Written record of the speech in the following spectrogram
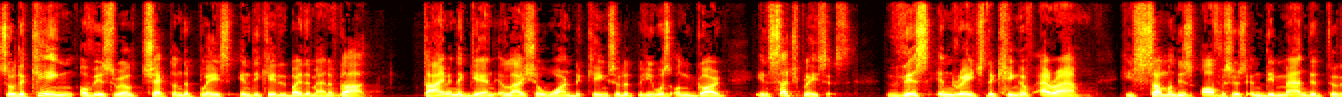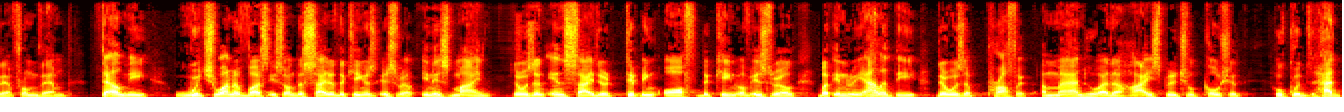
So the king of Israel checked on the place indicated by the man of God. Time and again, Elisha warned the king so that he was on guard in such places. This enraged the king of Aram. He summoned his officers and demanded to them from them, Tell me, which one of us is on the side of the king of Israel? In his mind, there was an insider tipping off the king of Israel, but in reality, there was a prophet, a man who had a high spiritual quotient who could had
